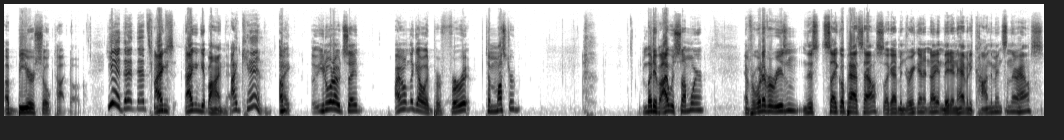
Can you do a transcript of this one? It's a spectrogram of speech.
a beer soaked hot dog. Yeah, that that's what I I'm can, s- I can get behind that. I can. Um, I, you know what I would say? I don't think I would prefer it to mustard. But if I was somewhere and for whatever reason, this psychopath's house, like I've been drinking at night and they didn't have any condiments in their house,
